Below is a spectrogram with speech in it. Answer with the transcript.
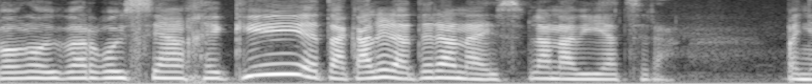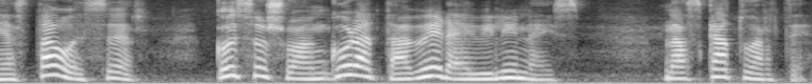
gaur goizean jeki eta kalera atera naiz lana bilatzera. Baina ez dago ezer, goiz osoan gora eta bera ibili naiz, nazkatu arte.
